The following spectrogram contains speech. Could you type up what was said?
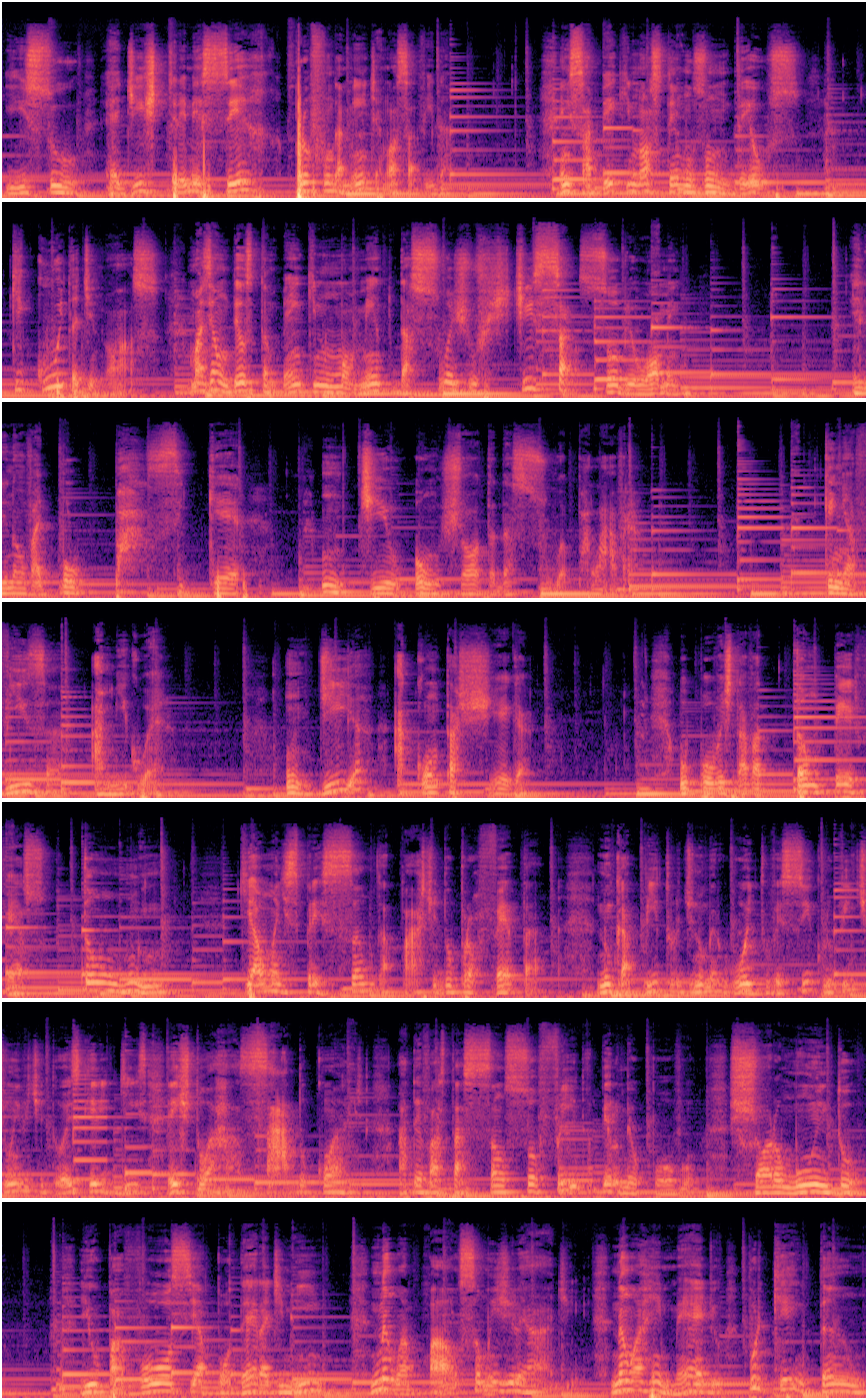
isso é de estremecer profundamente a nossa vida. Em saber que nós temos um Deus que cuida de nós, mas é um Deus também que, no momento da sua justiça sobre o homem, ele não vai poupar sequer um tio ou um jota da sua palavra. Quem avisa, amigo é. Um dia a conta chega. O povo estava tão perverso, tão ruim, que há uma expressão da parte do profeta no capítulo de número 8, versículo 21 e 22, que ele diz: Estou arrasado com a, a devastação sofrida pelo meu povo, choro muito e o pavor se apodera de mim. Não há bálsamo em Gileade, não há remédio, por que então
